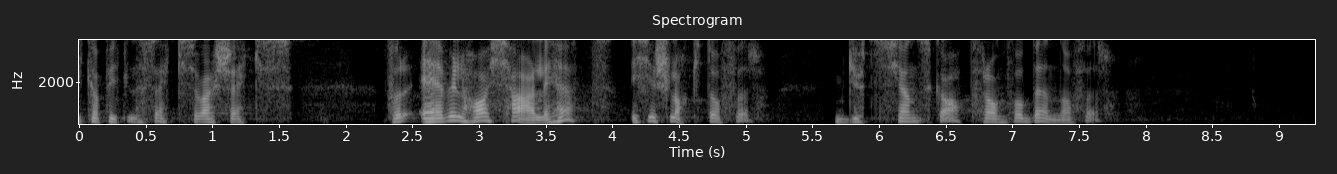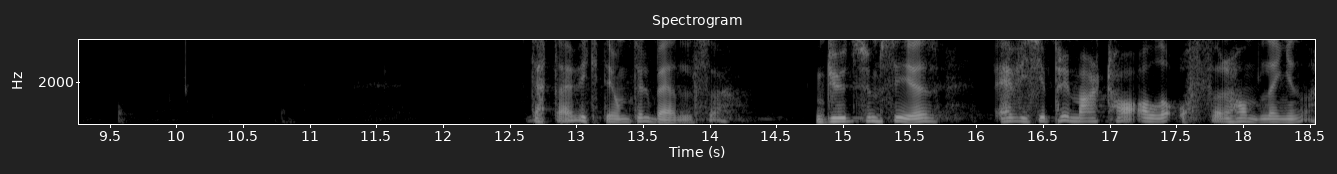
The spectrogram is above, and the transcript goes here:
i kapittel 6, vers 6 for jeg vil ha kjærlighet, ikke slaktoffer. Gudskjennskap framfor brennoffer. Dette er viktig om tilbedelse. Gud som sier jeg vil ikke primært ha alle offerhandlingene,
